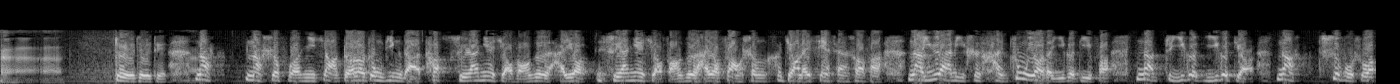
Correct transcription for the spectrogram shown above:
对对对。那那师傅，你像得了重病的，他虽然念小房子，还要虽然念小房子，还要放生和将来现身说法，那愿力是很重要的一个地方。那这一个一个点儿，那师傅说，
